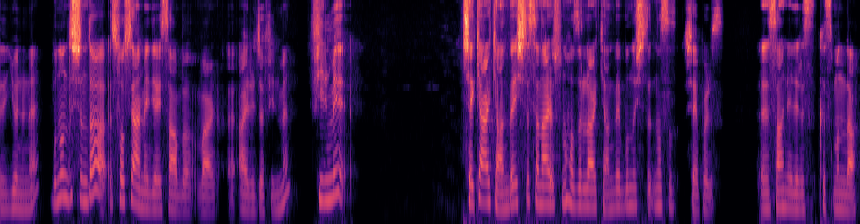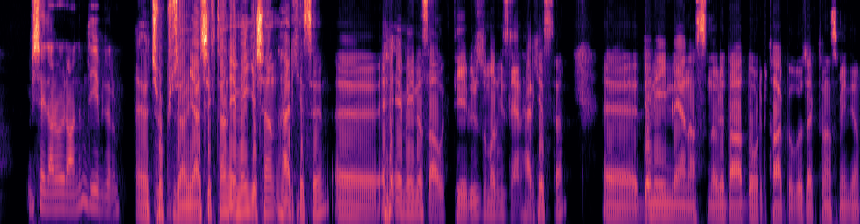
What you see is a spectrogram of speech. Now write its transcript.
yönüne. Bunun dışında sosyal medya hesabı var e, ayrıca filmin. Filmi çekerken ve işte senaryosunu hazırlarken ve bunu işte nasıl şey yaparız e, sahneleriz kısmında bir şeyler öğrendim diyebilirim. Evet çok güzel gerçekten. Emeği geçen herkese e, emeğine sağlık diyebiliriz. Umarım izleyen herkes de e, deneyimleyen aslında öyle daha doğru bir tabir olacak transmedya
